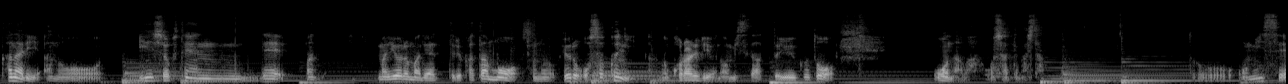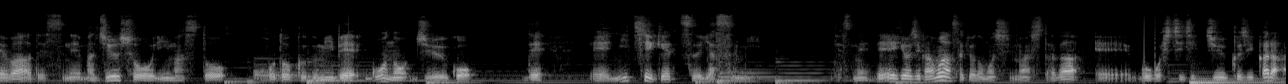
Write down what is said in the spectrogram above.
かなりあの飲食店で、ままあ、夜までやってる方もその夜遅くに来られるようなお店だということをオーナーはおっしゃってました。お店はですね、まあ、住所を言いますと江東区海辺5の15で、えー、日月休みですね。で営業時間は先ほど申しましたが、えー、午後7時19時から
